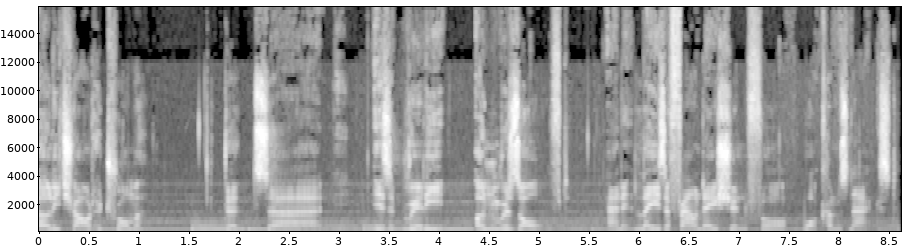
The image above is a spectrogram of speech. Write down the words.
early childhood trauma that uh, is really unresolved, and it lays a foundation for what comes next.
